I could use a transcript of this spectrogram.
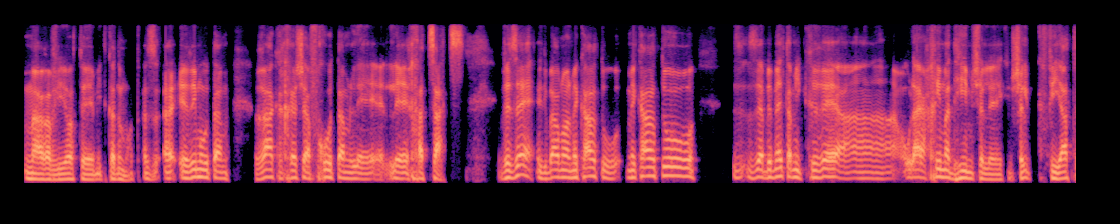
מערביות uh, מתקדמות, אז uh, הרימו אותם רק אחרי שהפכו אותם לחצץ, וזה, דיברנו על מקארתור, מקארתור זה באמת המקרה אולי הכי מדהים של, של כפיית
